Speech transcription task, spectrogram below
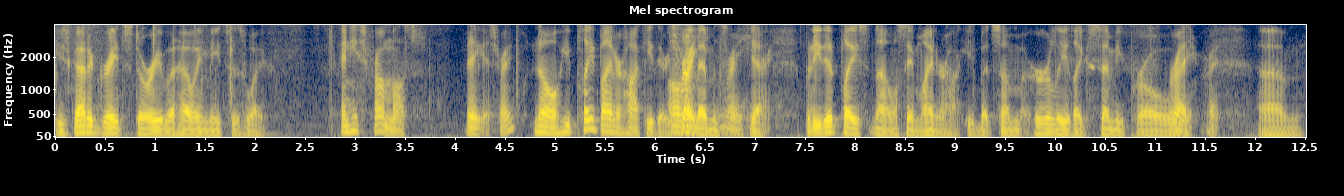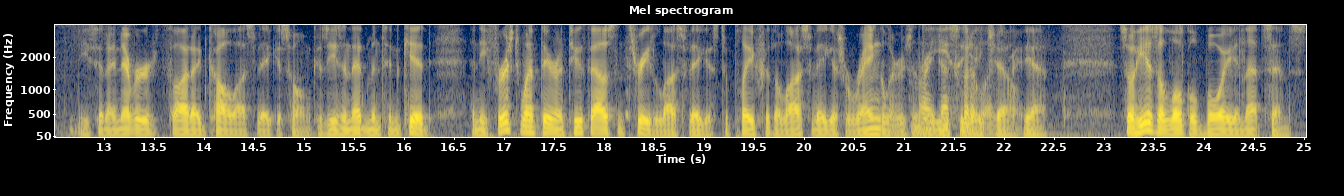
he's got a great story about how he meets his wife. And he's from Las Vegas, right? No, he played minor hockey there. He's Oh, from right, Edmonton. right, yeah. right. But he did play, s- no, I won't say minor hockey, but some early, like semi-pro. Right, right. Um, he said, I never thought I'd call Las Vegas home because he's an Edmonton kid. And he first went there in 2003 to Las Vegas to play for the Las Vegas Wranglers in Right, the ECHL. was, right. Yeah. So he is a local boy in that sense.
